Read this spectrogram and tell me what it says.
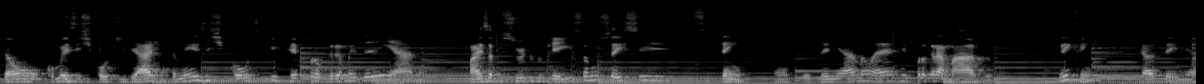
Então, como existe coach de viagem, também existe coach que reprograma DNA, né? Mais absurdo do que isso, eu não sei se, se tem. Né? O DNA não é reprogramável. Enfim, já dei minha,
